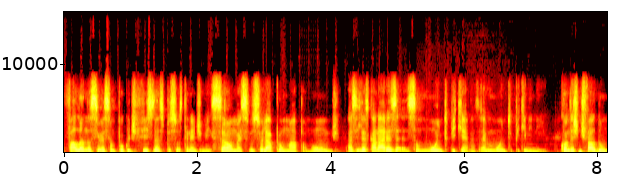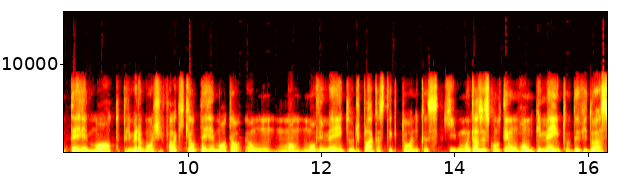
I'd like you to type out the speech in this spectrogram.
falando assim vai ser um pouco difícil das pessoas terem a dimensão, mas se você olhar para um mapa mundi, as Ilhas Canárias eh, são muito pequenas, é muito pequenininho. Quando a gente fala de um terremoto, primeiro é bom a gente falar o que é o terremoto. É um, um movimento de placas tectônicas que muitas vezes quando tem um rompimento devido às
